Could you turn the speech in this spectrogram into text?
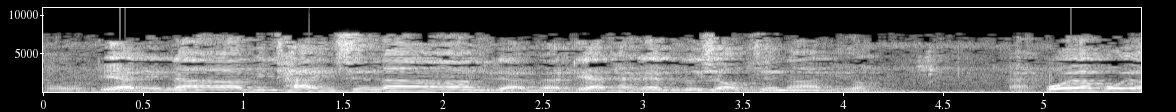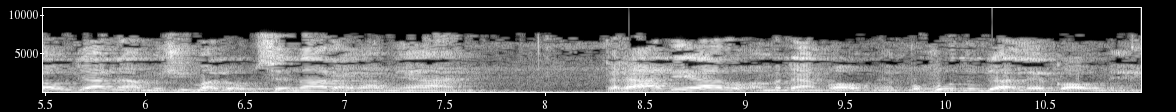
ဟိုတရားနေနာပြီးထိုင်စဉ်းစားနေတာများတရားထိုင်နေပြီးလို့ရှောက်စဉ်းစားနေရော ပေါ်ရပေါ်ရကြနာမရှိမှတော့စဉ်းစားတာကများတယ်တရားတရားတော့အမတန်ကောင်းတယ်ဘ ഹു တုဒ္ဒလည်းကောင်းတယ်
